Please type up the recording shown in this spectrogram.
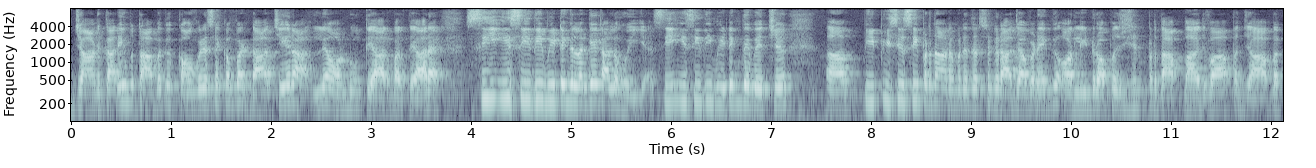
ਜਾਣਕਾਰੀ ਮੁਤਾਬਕ ਕਾਂਗਰਸ ਇੱਕ ਵੱਡਾ ਚਿਹਰਾ ਲਿਆਉਣ ਨੂੰ ਤਿਆਰ ਬਰ ਤਿਆਰ ਹੈ। ਸੀਈਸੀ ਦੀ ਮੀਟਿੰਗ ਲੰਘੇ ਕੱਲ ਹੋਈ ਹੈ। ਸੀਈਸੀ ਦੀ ਮੀਟਿੰਗ ਦੇ ਵਿੱਚ ਪੀਪੀਸੀਸੀ ਪ੍ਰਧਾਨ ਅਮਰਿੰਦਰ ਸਿੰਘ ਰਾਜਾ ਵੜਿੰਗ ਔਰ ਲੀਡਰ ਆਪੋਜੀਸ਼ਨ ਪ੍ਰਤਾਪ ਬਾਜਵਾ, ਪੰਜਾਬ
